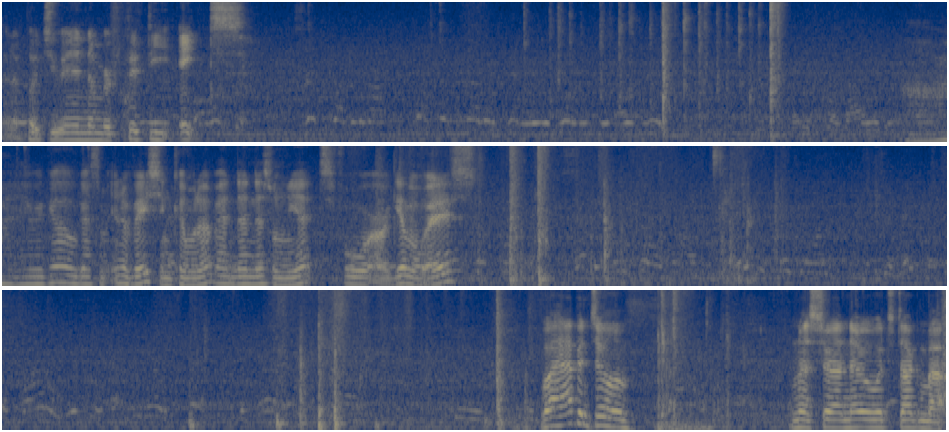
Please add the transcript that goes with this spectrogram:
That'll put you in number 58. All right, here we go. Got some innovation coming up. Hadn't done this one yet for our giveaways. What happened to him? I'm not sure I know what you're talking about.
